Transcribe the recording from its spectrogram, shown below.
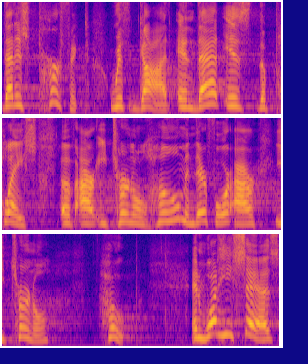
that is perfect with God, and that is the place of our eternal home and therefore our eternal hope. And what he says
